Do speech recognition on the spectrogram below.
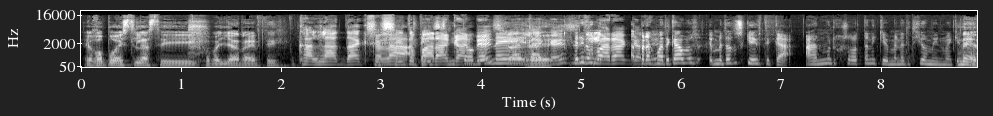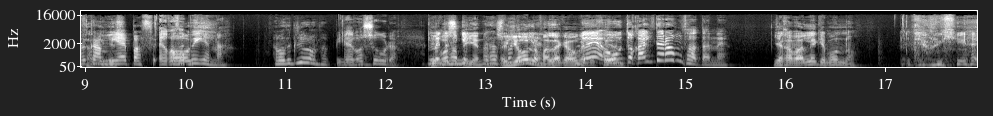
Εγώ που έστειλα στη κοπελιά να έρθει. Καλά, εντάξει, Καλά, εσύ το εσύ το παράκανες, έκανες. μαλάκα, Ε, εσύ Ρε το φίλε, παράκανες. Πραγματικά όμως μετά το σκέφτηκα. Αν μου ερχόταν και εμένα τέτοιο μήνυμα και Ναι, δεν είχα θα καμία έλεγες. επαφή. Εγώ θα Όχι. πήγαινα. Εγώ δεν ξέρω αν θα πήγαινα. Εγώ σίγουρα. Και Με εγώ το θα συγκε- πήγαινα. θα σου πω Για τι όλο, γίνεται. μαλάκα. Εγώ Ναι, κατευθείαν. ο, το καλύτερό μου θα ήταν. Για χαβαλέ και μόνο. Γεωργία.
